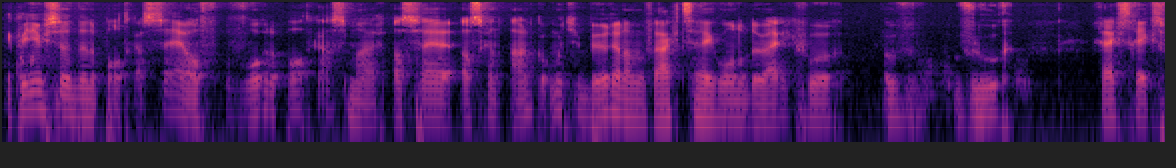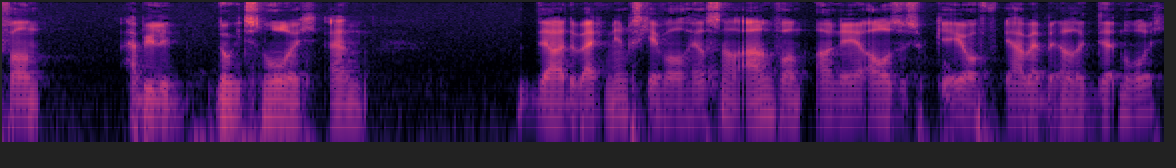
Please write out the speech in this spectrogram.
ik weet niet of ze het in de podcast zei of voor de podcast, maar als, zij, als er een aankoop moet gebeuren, dan vraagt zij gewoon op de werkvloer vloer, rechtstreeks van, hebben jullie nog iets nodig? En ja, de werknemers geven al heel snel aan van, ah nee, alles is oké, of ja, we hebben eigenlijk dit nodig.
